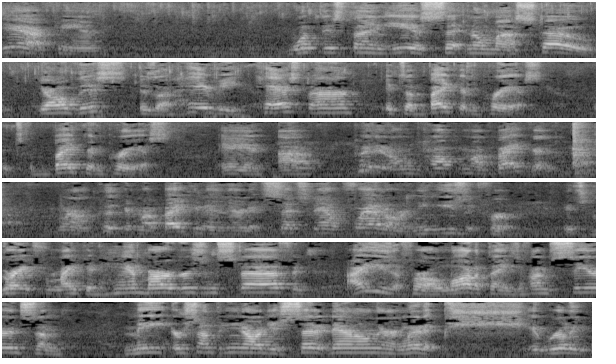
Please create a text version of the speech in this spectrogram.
Yeah, I can. What this thing is sitting on my stove. Y'all, this is a heavy cast iron. It's a bacon press. It's a bacon press and I put it on top of my bacon when I'm cooking my bacon in there and it sets down flat on it. And you use it for, it's great for making hamburgers and stuff. And I use it for a lot of things. If I'm searing some meat or something, you know, I just set it down on there and let it, psh, it really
